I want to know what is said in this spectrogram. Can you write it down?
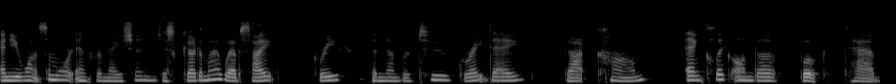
and you want some more information, just go to my website, grief, the number two, greatday.com, and click on the book tab.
